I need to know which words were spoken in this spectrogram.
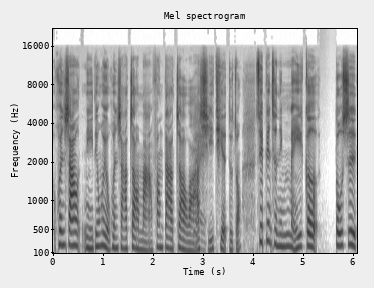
婚纱你一定会有婚纱照嘛，放大照啊，喜帖这种，所以变成你每一个都是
